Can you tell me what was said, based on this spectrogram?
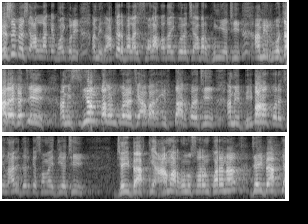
বেশি বেশি আল্লাহকে ভয় করি। আমি রাতের বেলায় সলাত আদায় করেছি, আবার ঘুমিয়েছি, আমি রোজা রেখেছি, আমি সিয়াম পালন করেছি, আবার ইফতার করেছি, আমি বিবাহ করেছি, নারীদেরকে সময় দিয়েছি। যেই ব্যক্তি আমার অনুসরণ করে না, যেই ব্যক্তি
